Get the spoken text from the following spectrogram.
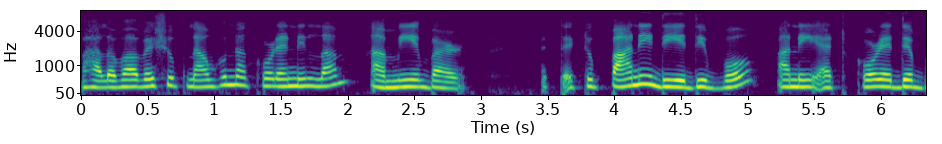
ভালোভাবে শুকনা ভুনা করে নিলাম আমি এবার একটু পানি দিয়ে দিব পানি অ্যাড করে দেব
